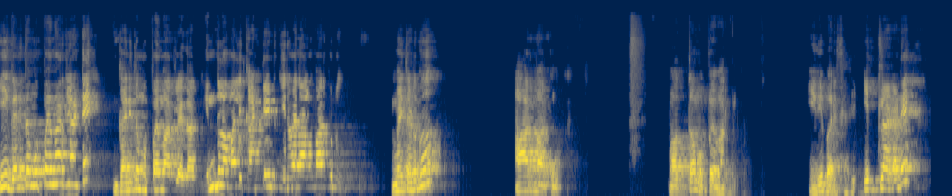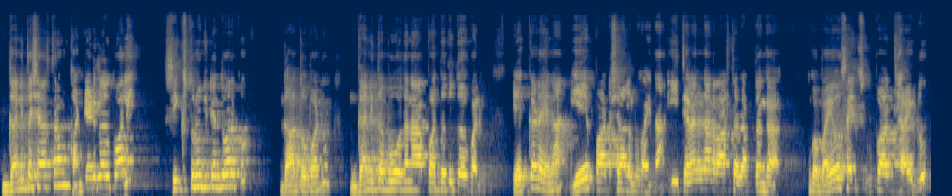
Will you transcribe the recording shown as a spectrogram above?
ఈ గణితం ముప్పై మార్కులు అంటే గణితం ముప్పై మార్కులే కాదు. ఇందులో మళ్ళీ కంటెంట్కి ఇరవై నాలుగు మార్కులు. మెథడ్కు ఆరు మార్కులు. మొత్తం ముప్పై మార్కులు. ఇది పరిస్థితి. ఇట్లా అంటే గణిత శాస్త్రం కంటెంట్ చదువుకోవాలి. సిక్స్త్ నుంచి టెన్త్ వరకు దాంతోపాటు గణిత బోధన పద్ధతులు చదువుకోవాలి. ఎక్కడైనా ఏ పాఠశాలలో అయినా ఈ తెలంగాణ రాష్ట్ర వ్యాప్తంగా ఒక బయోసైన్స్ ఉపాధ్యాయుడు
